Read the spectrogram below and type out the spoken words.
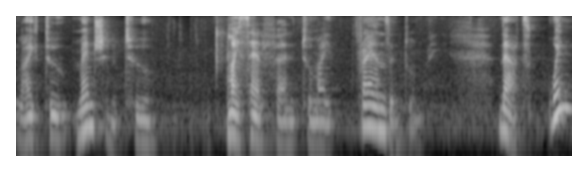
like to mention to myself and to my friends and to my that when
